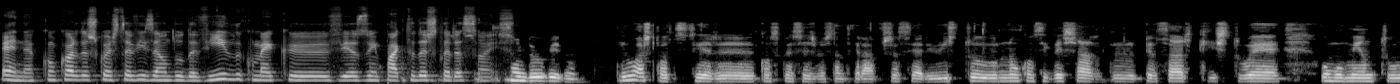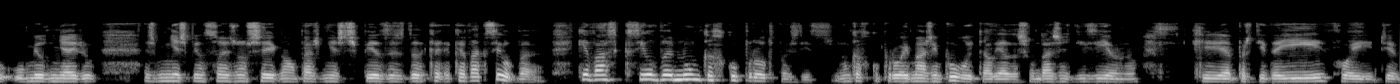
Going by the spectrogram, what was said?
Ana, concordas com esta visão do David? Como é que vês o impacto das declarações? Sem dúvida. Eu acho que pode ter uh, consequências bastante graves, a sério. Isto não consigo deixar de pensar que isto é o momento, o meu dinheiro, as minhas pensões não chegam para as minhas despesas de Cavaco Silva. Cavaco Silva nunca recuperou depois disso, nunca recuperou a imagem pública. Aliás, as sondagens diziam que a partir daí foi, teve,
